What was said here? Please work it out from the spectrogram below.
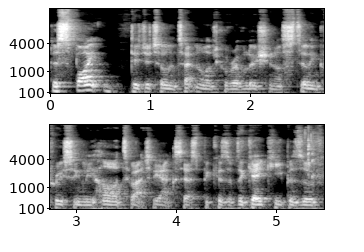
despite digital and technological revolution are still increasingly hard to actually access because of the gatekeepers of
